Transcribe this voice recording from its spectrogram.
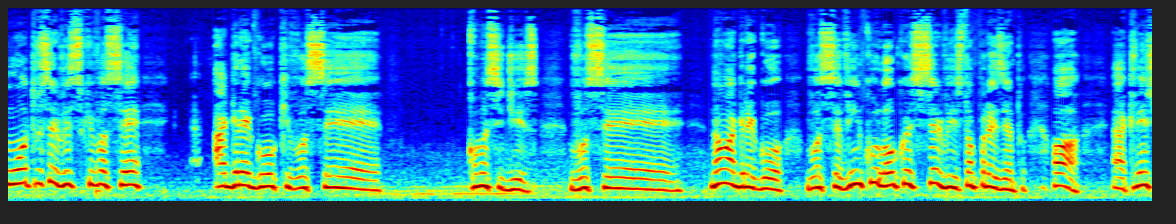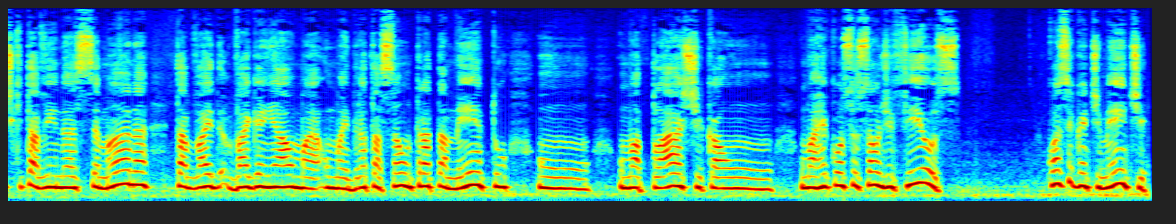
um outro serviço que você agregou, que você. Como se diz? Você não agregou, você vinculou com esse serviço. Então, por exemplo, ó a cliente que está vindo essa semana tá, vai, vai ganhar uma, uma hidratação, um tratamento, um, uma plástica, um, uma reconstrução de fios. Consequentemente,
